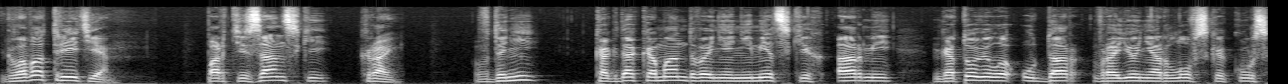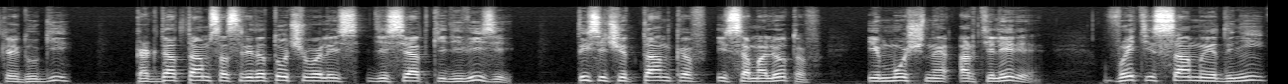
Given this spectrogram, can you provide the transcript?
Глава 3. Партизанский край. В дни, когда командование немецких армий готовило удар в районе Орловско-Курской дуги, когда там сосредоточивались десятки дивизий, тысячи танков и самолетов и мощная артиллерия, в эти самые дни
